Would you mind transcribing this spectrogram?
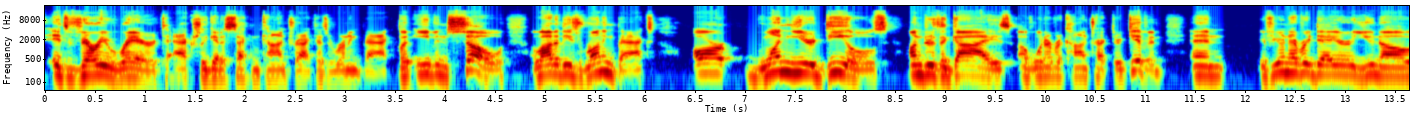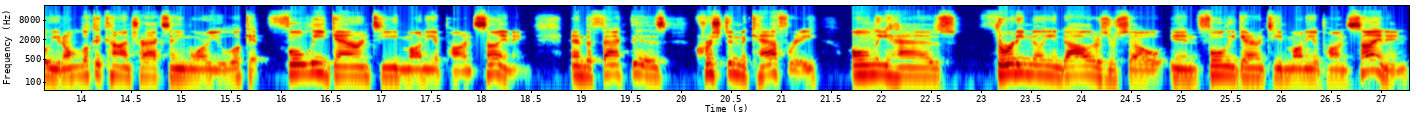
it's very rare to actually get a second contract as a running back. But even so, a lot of these running backs are one year deals under the guise of whatever contract they're given. And if you're an everydayer, you know you don't look at contracts anymore. You look at fully guaranteed money upon signing. And the fact is, Christian McCaffrey only has $30 million or so in fully guaranteed money upon signing,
